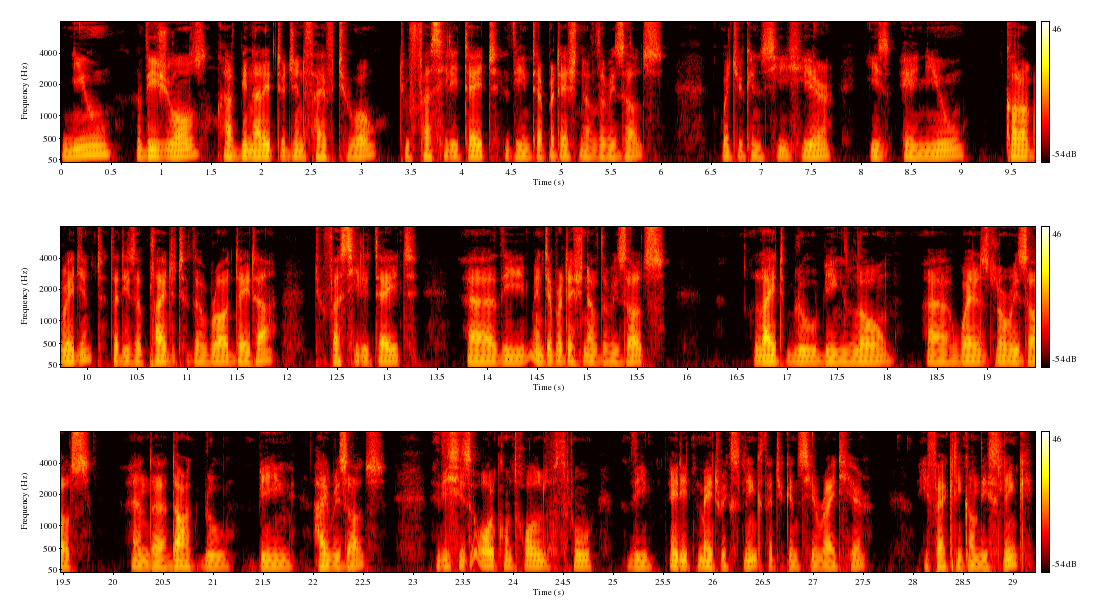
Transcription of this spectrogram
New visuals have been added to Gen 520 to facilitate the interpretation of the results. What you can see here is a new color gradient that is applied to the raw data to facilitate uh, the interpretation of the results. Light blue being low, uh, low results, and uh, dark blue being high results. This is all controlled through the edit matrix link that you can see right here. If I click on this link,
